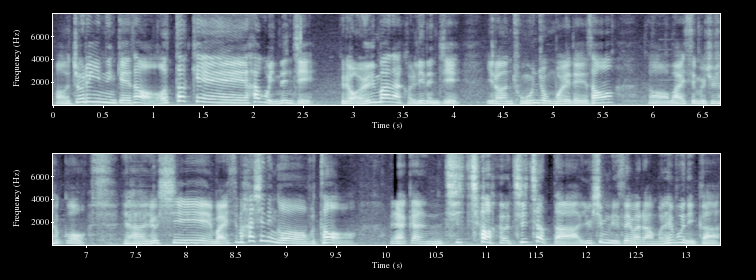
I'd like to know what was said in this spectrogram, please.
어, 쪼링이님께서 어떻게 하고 있는지 그리고 얼마나 걸리는지 이런 좋은 정보에 대해서 어, 말씀을 주셨고 야 역시 말씀하시는 것부터 약간 지쳐 지쳤다. 60 리세마라 한번 해보니까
